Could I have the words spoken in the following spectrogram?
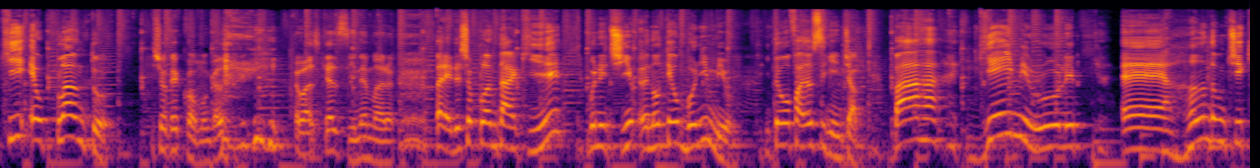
Que eu planto Deixa eu ver como, galera. eu acho que é assim, né, mano? Pera aí, deixa eu plantar aqui, bonitinho. Eu não tenho bone mil. Então eu vou fazer o seguinte, ó. Barra Game Rule é, Random Tick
